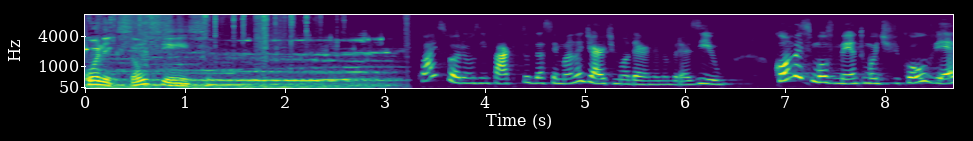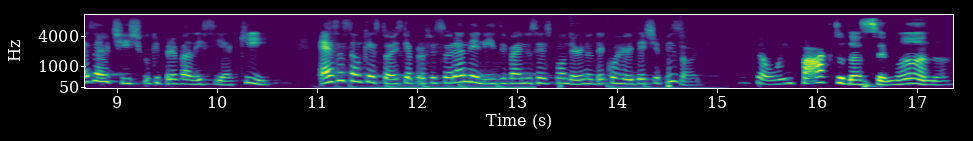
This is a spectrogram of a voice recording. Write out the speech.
Conexão Ciência. Quais foram os impactos da Semana de Arte Moderna no Brasil? Como esse movimento modificou o viés artístico que prevalecia aqui? Essas são questões que a professora Annelise vai nos responder no decorrer deste episódio. Então, o impacto da semana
